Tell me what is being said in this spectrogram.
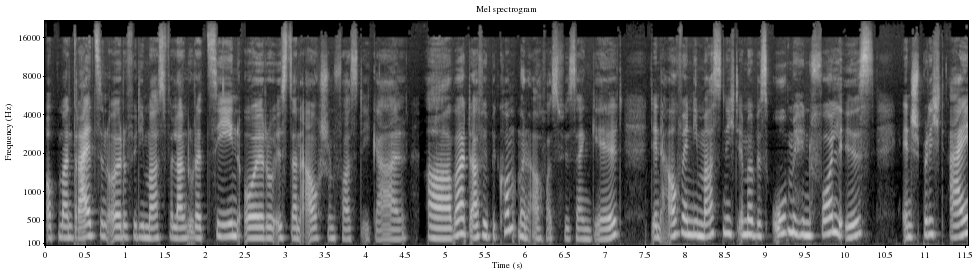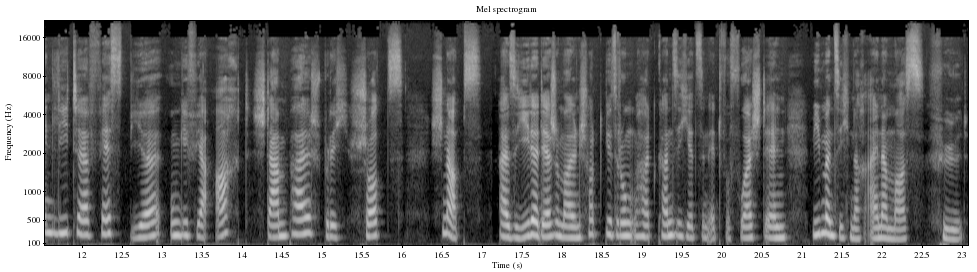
ob man 13 Euro für die Maß verlangt oder 10 Euro, ist dann auch schon fast egal. Aber dafür bekommt man auch was für sein Geld, denn auch wenn die Mast nicht immer bis oben hin voll ist, entspricht ein Liter Festbier ungefähr 8 Stamperl, sprich Shots, Schnaps. Also jeder, der schon mal einen Shot getrunken hat, kann sich jetzt in etwa vorstellen, wie man sich nach einer Maß fühlt.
